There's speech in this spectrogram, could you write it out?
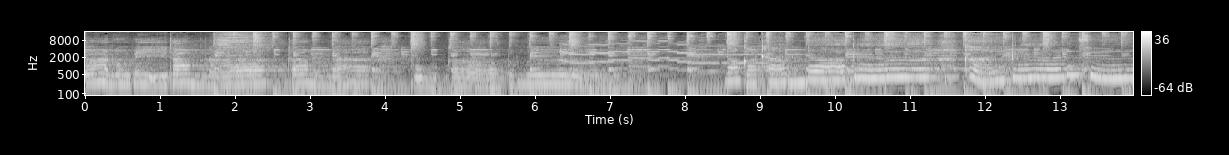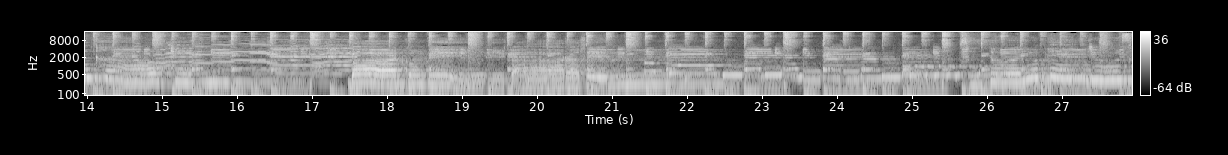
บ้านของพี่ทำนาทำนาปลูกข้าวทุกมือ น้องก็ทำนาเกลือ ขายเกลือนั้นซื้อข้าวกิน บ้านของพี่อยู่ที่การสินส่วนตัวอยู่พิงอยู่ส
